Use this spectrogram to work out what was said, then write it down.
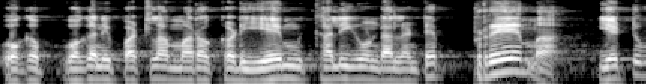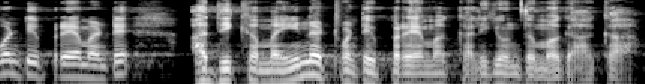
ఒక ఒకని పట్ల మరొకడు ఏం కలిగి ఉండాలంటే ప్రేమ. ఎటువంటి ప్రేమ అంటే అధికమైనటువంటి ప్రేమ కలిగి ఉందమగాక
